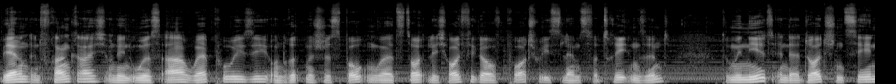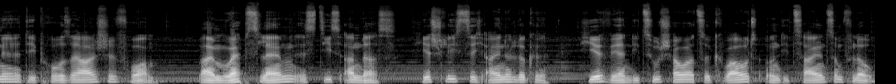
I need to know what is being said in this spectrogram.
Während in Frankreich und den USA Webpoesie und rhythmische Spoken Words deutlich häufiger auf Poetry Slams vertreten sind, dominiert in der deutschen Szene die prosaische Form. Beim Webslam ist dies anders. Hier schließt sich eine Lücke. Hier werden die Zuschauer zur Crowd und die Zeilen zum Flow.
